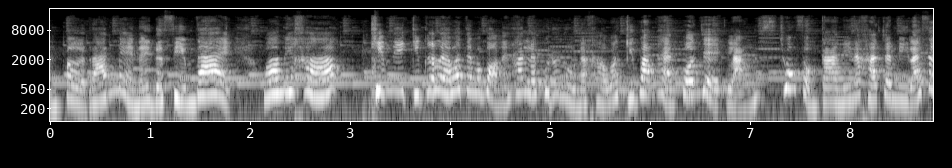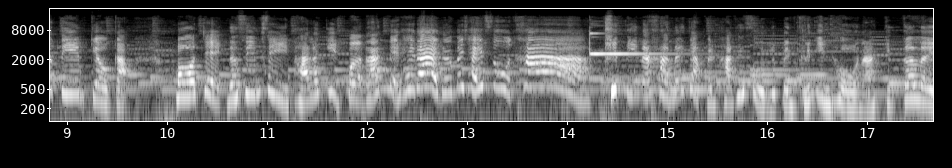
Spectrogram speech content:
นเปิดร้านเมดในเดอะซิมได้ ว่าไหมคะ คลิปนี้กิฟก็เลยว่าจะมาบอกในท่านและคุณหนูนะคะ ว่ากิฟวางแผนโปรเจกต์หลังช่วงสงการนี้นะคะ จะมีไลฟ์สตรีมเกี่ยวกับโปรเจกต์ The Sim 4ภารกิจเปิดร้านเน็ตให้ได้โดยไม่ใช้สูตรค่ะ คลิปนี้นะคะเนื่องจากเป็นพาร์ทที่สูตรหรือเป็นคลิปอินโทรนะกิฟก็เลย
